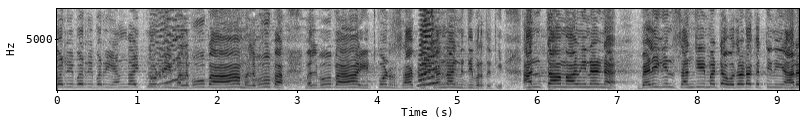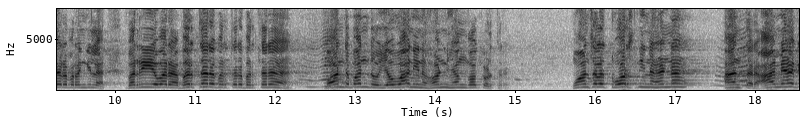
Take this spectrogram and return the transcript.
ಬರ್ರಿ ಬರ್ರಿ ಬರ್ರಿ, ಹೆಂಗಾಯ್ತು ನೋಡ್ರಿ, ಮಲಬೂಬಾ ಮಲಬೂಬಾ ಮಲಬೂಬಾ, ಇಟ್ಕೊಂಡ್ರೆ ಸಾಕು, ಚೆನ್ನಾಗಿ ನಿದ್ದೆ ಬರ್ತೈತಿ. ಅಂತ ಮಾವಿನಣ್ಣ ಬೆಳಗಿನ ಸಂಜೆ ಮಟ್ಟ ಓದಾಡಕತ್ತೀನಿ, ಯಾರ್ಯಾರು ಬರಂಗಿಲ್ಲ. ಬರ್ರಿ ಯವಾರ ಬರ್ತಾರ ಬರ್ತಾರ ಬರ್ತಾರ. ಬಂದು ಬಂದು ಯವ್ವ ನಿನ್ನ ಹಣ್ಣು ಹೆಂಗೆ ಕೇಳ್ತಾರೆ ಒಂದ್ಸಲ ತೋರ್ಸ್ ನಿನ್ನ ಹಣ್ಣ ಅಂತಾರೆ. ಆಮ್ಯಾಗ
